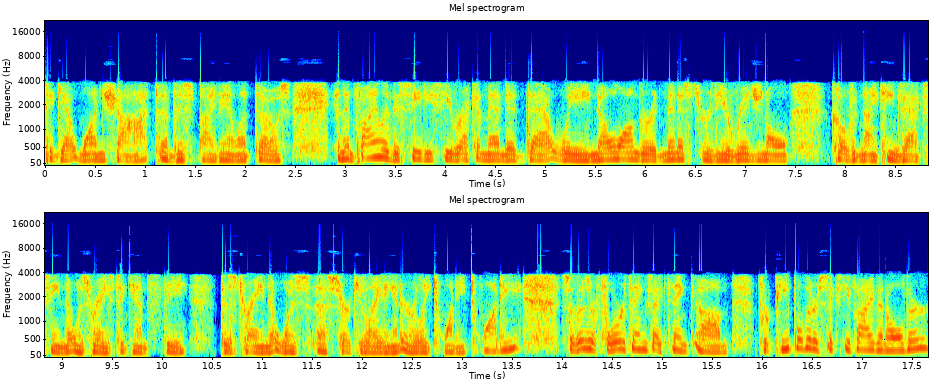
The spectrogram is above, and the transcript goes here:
to get one shot of this bivalent dose. And then finally, the CDC recommended that we no longer administer the original COVID 19 vaccine that was raised against the, the strain that was uh, circulating in early 2020. So, those are four things I think um, for people that are 65 and older,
